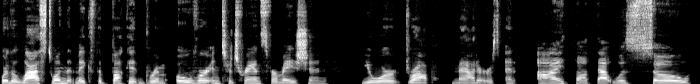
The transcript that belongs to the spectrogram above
or the last one that makes the bucket brim over into transformation. Your drop matters. And I thought that was so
